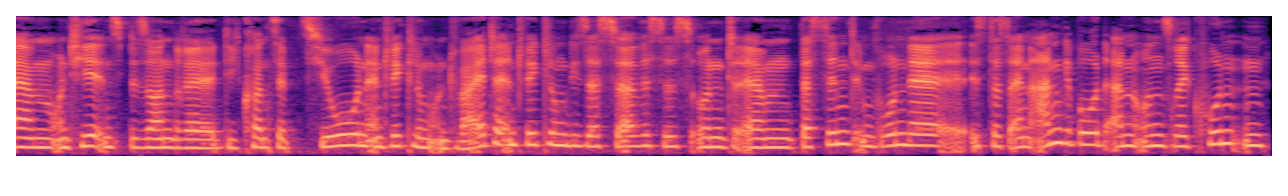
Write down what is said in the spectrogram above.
ähm, und hier insbesondere die Konzeption, Entwicklung und Weiterentwicklung dieser Services. Und ähm, das sind im Grunde, ist das ein Angebot an unsere Kunden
